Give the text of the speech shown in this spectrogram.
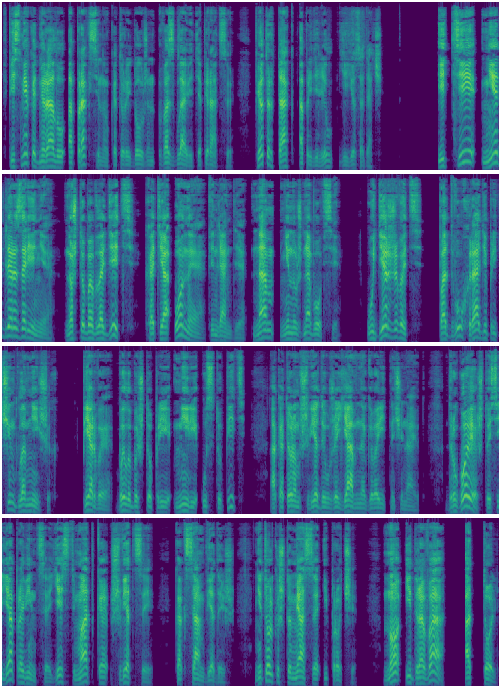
В письме к адмиралу Апраксину, который должен возглавить операцию, Петр так определил ее задачи. Идти не для разорения, но чтобы овладеть, хотя оная Финляндия нам не нужна вовсе, удерживать по двух ради причин главнейших. Первое было бы, что при мире уступить, о котором шведы уже явно говорить начинают. Другое, что сия провинция есть матка Швеции, как сам ведаешь, не только что мясо и прочее, но и дрова от толь.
